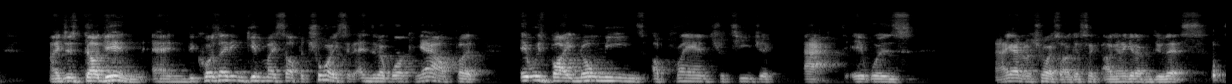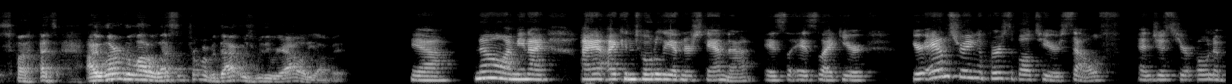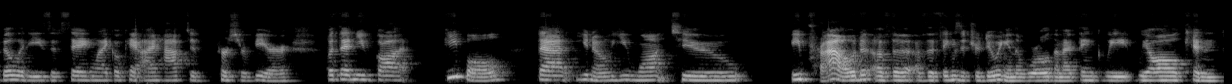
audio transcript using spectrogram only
I just dug in. And because I didn't give myself a choice, it ended up working out. But it was by no means a planned strategic act. It was, I got no choice. So I guess I'm going to get up and do this. So that's, I learned a lot of lessons from it, but that was really the reality of it. Yeah. No, I mean, I, I, I can totally understand that. It's, it's like you're, you're answering first of all to yourself and just your own abilities of saying like, okay, I have to persevere. But then you've got people that, you know, you want to be proud of the, of the things that you're doing in the world. And I think we, we all can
